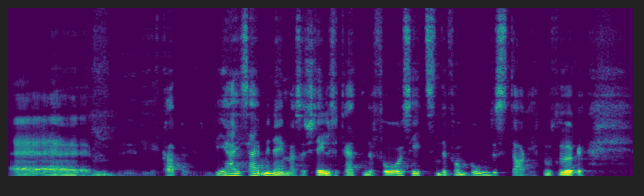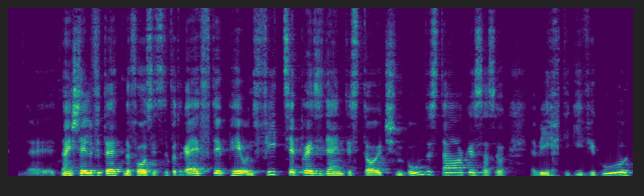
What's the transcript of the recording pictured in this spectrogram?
äh, äh, ich glaube, wie heißt, sagt man dem? Also stellvertretender Vorsitzender vom Bundestag. Ich muss schauen nein, stellvertretender Vorsitzender von der FDP und Vizepräsident des Deutschen Bundestages, also eine wichtige Figur.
